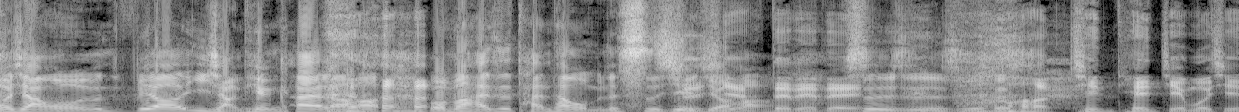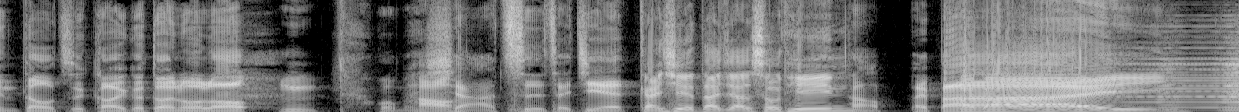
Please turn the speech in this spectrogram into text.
我想我们不要异想天开了哈，我们还是谈谈我们的世界就好。对对对，是是是。好，今天节目先到此告一个段落喽。嗯，我们下次再见。感谢大家的收听。好，拜拜。拜拜。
